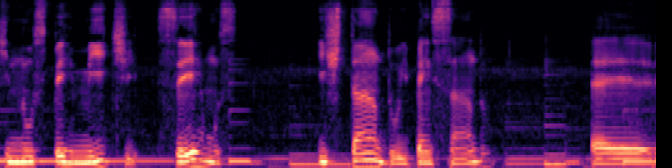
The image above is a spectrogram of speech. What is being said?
que nos permite sermos estando e pensando, é,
